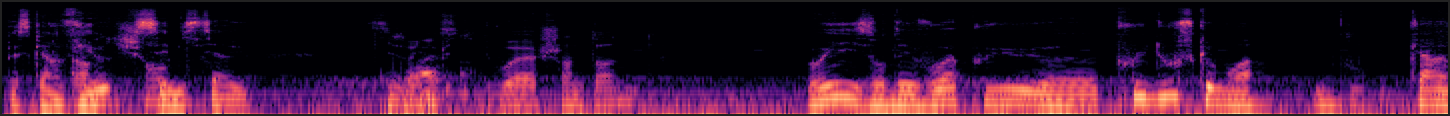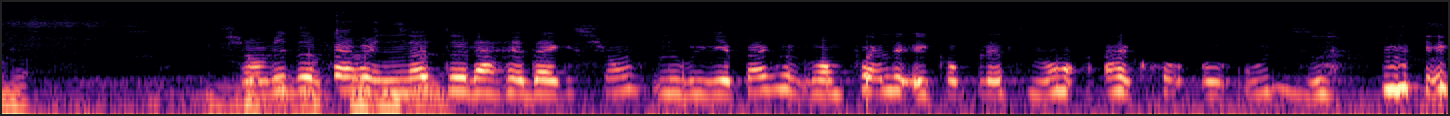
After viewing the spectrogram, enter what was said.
Parce qu'un vieux, c'est mystérieux. c'est Ils ont vrai, une ça. petite voix chantante. Oui, ils ont des voix plus euh, plus douces que moi. Carrément. J'ai envie de faire une note de la rédaction. N'oubliez pas que Grand Poil est complètement accro aux hoods. Mais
